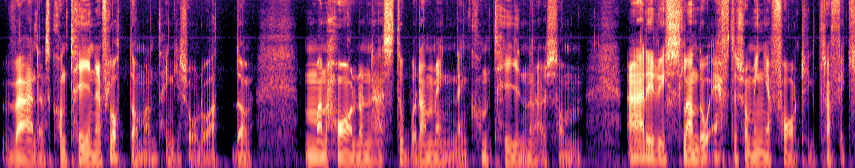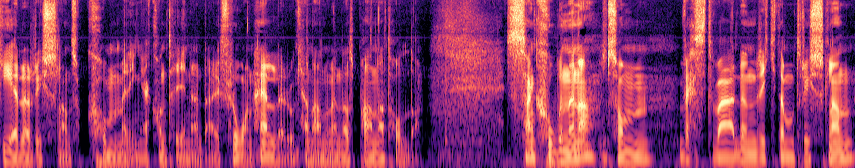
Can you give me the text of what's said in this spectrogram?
världens containerflotta om man tänker så. Då, att de, man har den här stora mängden containrar som är i Ryssland och eftersom inga fartyg trafikerar Ryssland så kommer inga containrar därifrån heller och kan användas på annat håll. Då. Sanktionerna som västvärlden riktar mot Ryssland.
